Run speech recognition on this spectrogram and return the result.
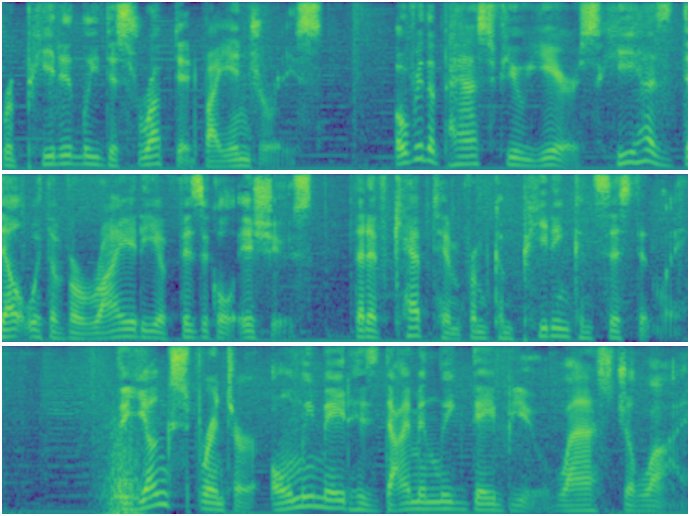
repeatedly disrupted by injuries. Over the past few years, he has dealt with a variety of physical issues that have kept him from competing consistently. The young sprinter only made his Diamond League debut last July,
